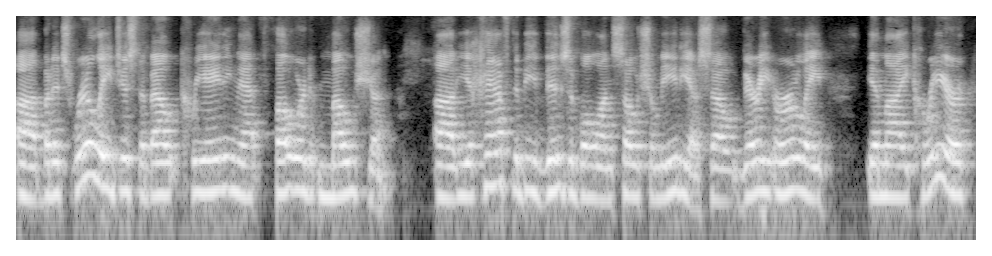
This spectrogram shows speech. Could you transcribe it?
Uh, but it's really just about creating that forward motion. Uh, you have to be visible on social media. So, very early in my career,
